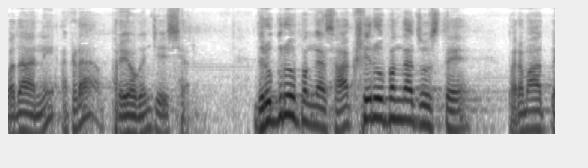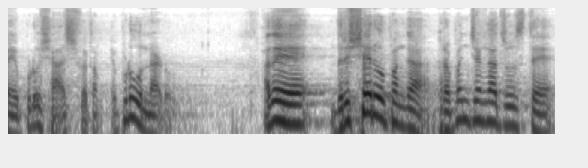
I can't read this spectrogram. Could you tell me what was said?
పదాన్ని అక్కడ ప్రయోగం చేశారు. దృగ్రూపంగా సాక్షి రూపంగా చూస్తే పరమాత్మ ఎప్పుడూ శాశ్వతం ఎప్పుడూ ఉన్నాడు. అదే దృశ్య రూపంగా ప్రపంచంగా చూస్తే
